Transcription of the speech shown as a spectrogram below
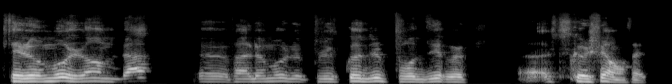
c'est le mot lambda, euh, enfin, le mot le plus connu pour dire euh, euh, ce que je fais, en fait.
